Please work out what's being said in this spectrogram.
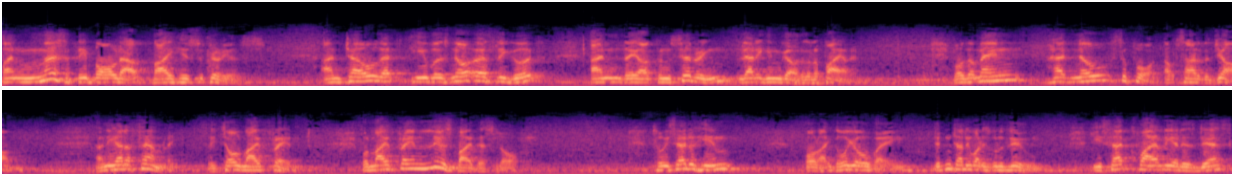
unmercifully bawled out by his superiors and told that he was no earthly good and they are considering letting him go. They're going to fire him. Well, the man had no support outside of the job, and he had a family. He told my friend, well, my friend lives by this law. So he said to him, all right, go your way. Didn't tell him what he's going to do. He sat quietly at his desk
